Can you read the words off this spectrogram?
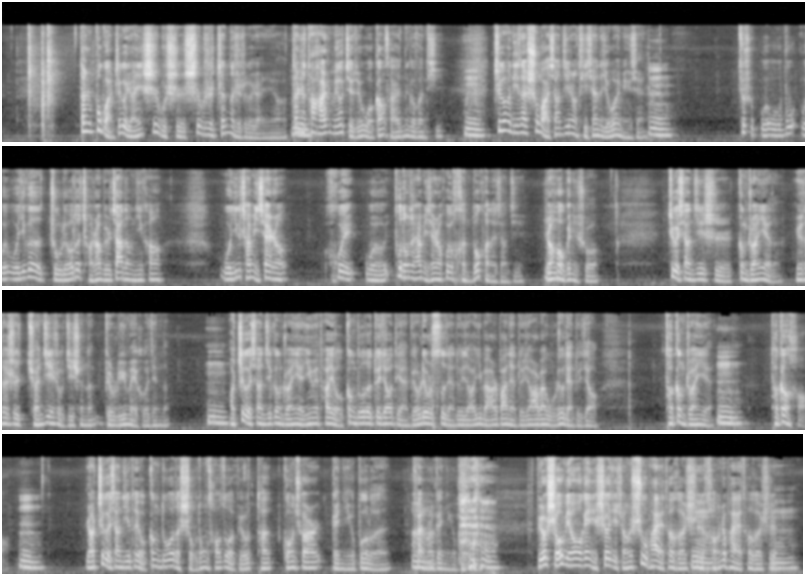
但是不管这个原因是不是是不是真的是这个原因啊，但是它还是没有解决我刚才那个问题。嗯这个问题在数码相机上体现的尤为明显，嗯就是我我不我我一个主流的厂商，比如佳能、尼康，我一个产品线上会我不同的产品线上会有很多款的相机，然后我跟你说，这个相机是更专业的，因为它是全金属机身的，比如铝镁合金的。嗯。啊，这个相机更专业，因为它有更多的对焦点，比如六十四点对焦、一百二十八点对焦、二百五十六点对焦，它更专业，嗯。它更好。嗯。然后这个相机它有更多的手动操作，比如它光圈给你一个波轮，快门给你一个波轮，比如手柄我给你设计成竖拍也特合适，嗯横着拍也特合适。嗯，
